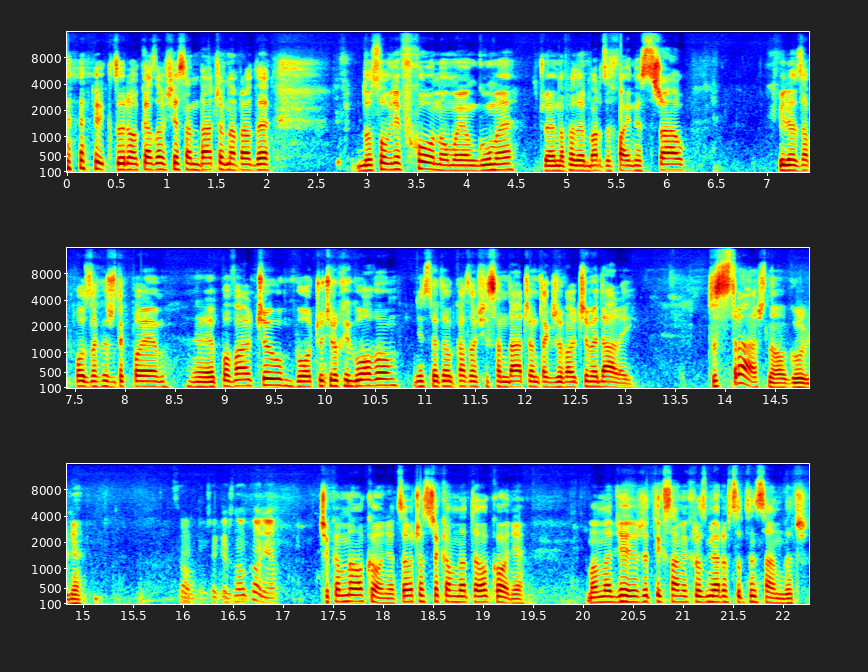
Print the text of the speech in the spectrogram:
który okazał się sandaczem, naprawdę dosłownie wchłonął moją gumę. Czułem naprawdę bardzo fajny strzał. Chwilę za, po- za że tak powiem, e, powalczył, było czuć ruchy głową. Niestety okazał się sandaczem, także walczymy dalej. To jest straszne ogólnie. Co? Czekasz na okonia? Czekam na okonie, cały czas czekam na te okonie. Mam nadzieję, że tych samych rozmiarów co ten sandacz.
